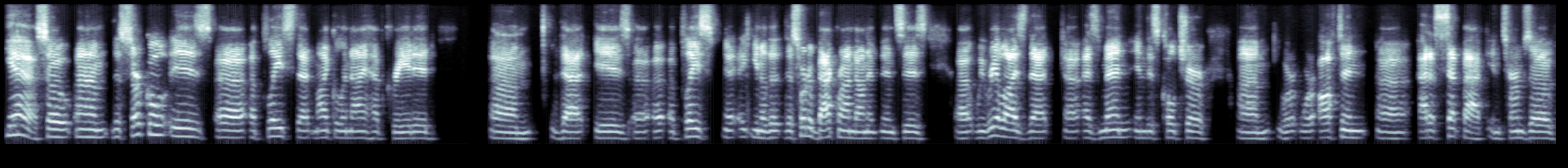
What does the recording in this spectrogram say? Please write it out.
Yeah, so um, the circle is uh, a place that Michael and I have created um, that is a, a, place, uh, uh, you know, the, the sort of background on it, Vince, is uh, we realize that uh, as men in this culture, um, we're, we're often uh, at a setback in terms of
